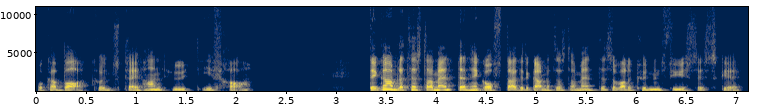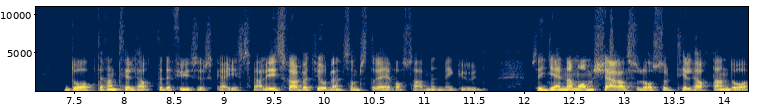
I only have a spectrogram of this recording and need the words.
og hva bakgrunn skrev han ut ifra? Det gamle testamentet, jeg tenker ofte at I Det gamle testamentet så var det kun en fysisk eh, dåp der han tilhørte det fysiske Israel. Israel betyr den som strever sammen med Gud. Så Gjennom omskjærelse da, så tilhørte han da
